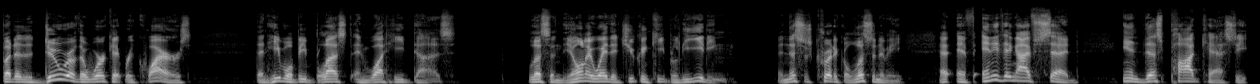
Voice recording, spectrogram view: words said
but a doer of the work it requires, then he will be blessed in what he does. Listen, the only way that you can keep leading, and this is critical, listen to me. If anything I've said in this podcast, the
